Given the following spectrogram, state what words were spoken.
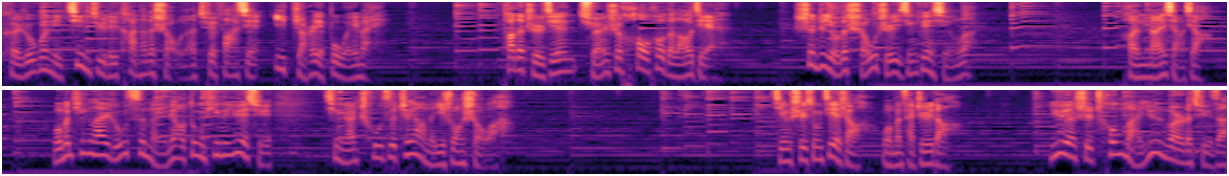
可如果你近距离看他的手呢，却发现一点儿也不唯美。他的指尖全是厚厚的老茧，甚至有的手指已经变形了，很难想象。我们听来如此美妙动听的乐曲，竟然出自这样的一双手啊！经师兄介绍，我们才知道，越是充满韵味的曲子，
